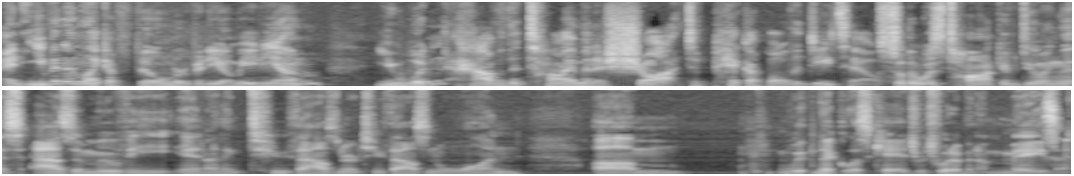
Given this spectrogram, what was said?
and even in like a film or video medium, you wouldn't have the time in a shot to pick up all the details. So there was talk of doing this as a movie in I think 2000 or 2001 um, with Nicolas Cage, which would have been amazing.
